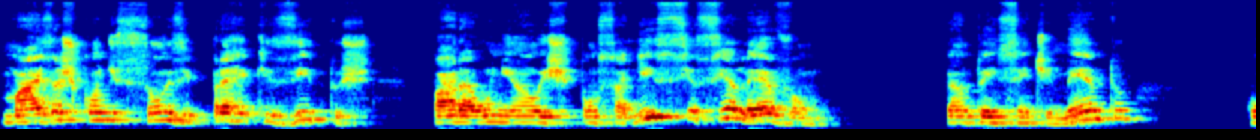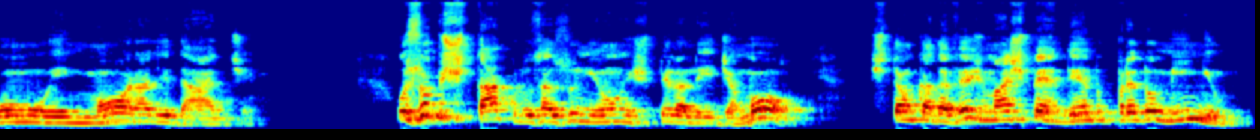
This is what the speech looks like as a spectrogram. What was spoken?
mais as condições e pré-requisitos para a união esponsalícia se elevam, tanto em sentimento como em moralidade. Os obstáculos às uniões pela lei de amor estão cada vez mais perdendo predomínio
